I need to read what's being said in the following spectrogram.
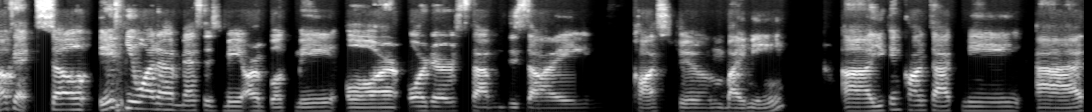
Okay, so if you want to message me or book me or order some design costume by me, uh, you can contact me at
